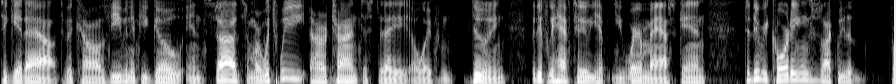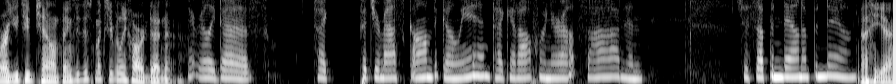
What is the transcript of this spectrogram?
to get out because even if you go inside somewhere, which we are trying to stay away from doing, but if we have to, you have, you wear a mask and to do recordings like we for our YouTube channel and things, it just makes it really hard, doesn't it? it really does. Take put your mask on to go in, take it off when you're outside, and it's just up and down, up and down. Uh, yeah.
